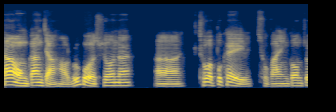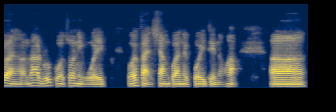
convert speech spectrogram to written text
当然我们刚刚讲哈，如果说呢，呃，除了不可以处罚员工之外哈，那如果说你违违反相关的规定的话，呃，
